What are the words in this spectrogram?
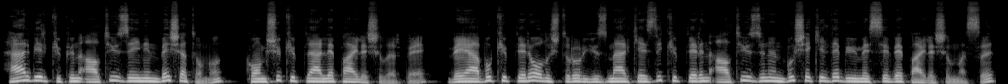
Her bir küpün altı yüzeyinin 5 atomu, komşu küplerle paylaşılır ve veya bu küpleri oluşturur yüz merkezli küplerin altı yüzünün bu şekilde büyümesi ve paylaşılması,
